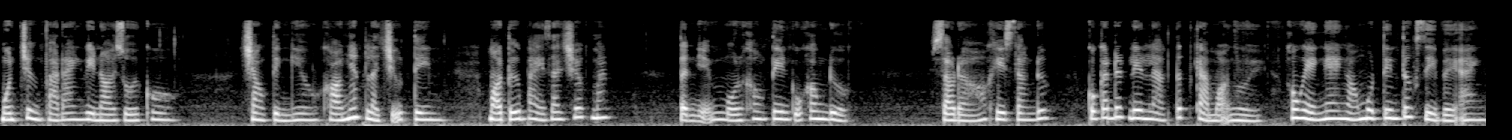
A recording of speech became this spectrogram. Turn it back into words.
Muốn trừng phạt anh vì nói dối cô. Trong tình yêu, khó nhất là chữ tin. Mọi thứ bày ra trước mắt. Tần nhiễm muốn không tin cũng không được. Sau đó, khi sang Đức, Cô cắt đứt liên lạc tất cả mọi người, Không hề nghe ngóng một tin tức gì về anh.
